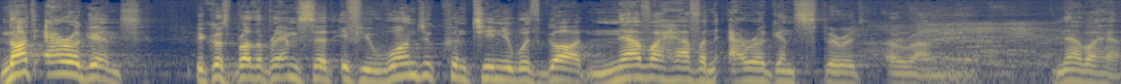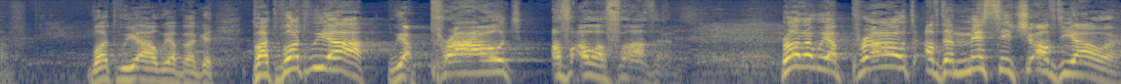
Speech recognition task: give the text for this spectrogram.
not arrogant, because Brother Branham said, if you want to continue with God, never have an arrogant spirit around you. Never have. What we are, we are arrogant. But what we are, we are proud of our Father. Brother, we are proud of the message of the hour.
